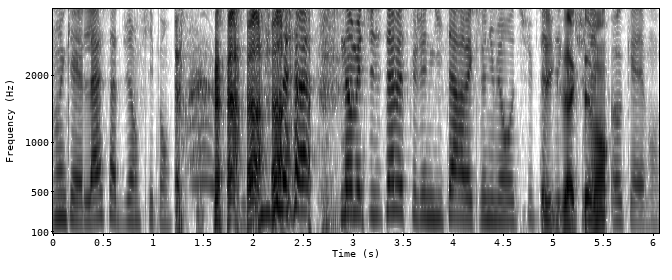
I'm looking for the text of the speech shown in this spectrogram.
Ok, là, ça devient flippant. non, mais tu dis ça parce que j'ai une guitare avec le numéro dessus. peut-être tu Exactement. Ok, bon,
